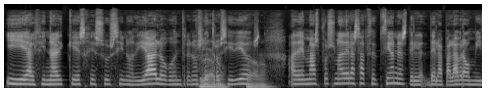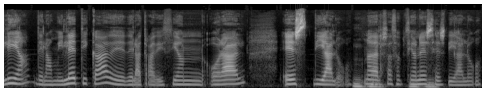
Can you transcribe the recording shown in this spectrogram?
Y al final, ¿qué es Jesús sino diálogo entre nosotros y Dios? Además, pues una de las acepciones de, la palabra homilía, de la homilética, de, la tradición oral, es diálogo. Una de las acepciones es diálogo.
